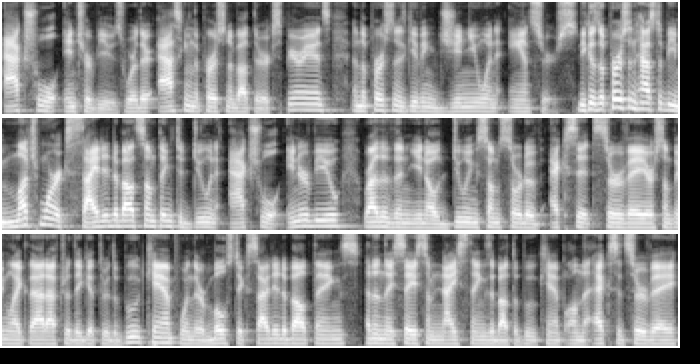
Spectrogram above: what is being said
actual interviews where they're asking the person about their experience and the person is giving genuine answers. Because a person has to be much more excited about something to do an actual interview rather than, you know, doing some sort of exit survey or something like that after they get through the boot camp when they're most excited about things. And then they say some nice things about the boot camp on the exit survey.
